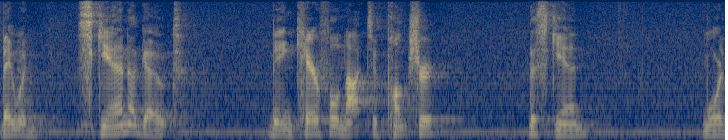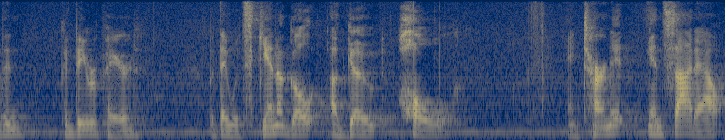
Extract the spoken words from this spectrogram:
they would skin a goat being careful not to puncture the skin more than could be repaired. But they would skin a goat, a goat whole and turn it inside out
